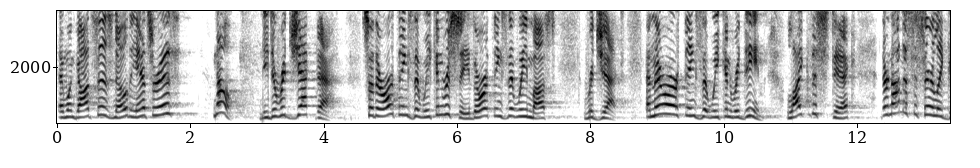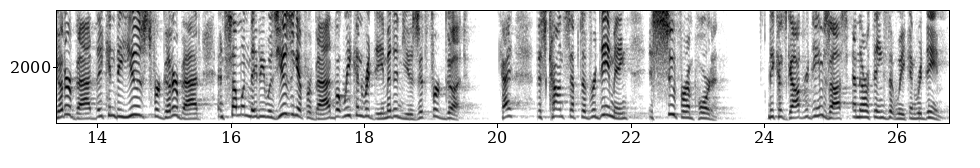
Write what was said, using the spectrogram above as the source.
And when God says no, the answer is no. Need to reject that. So there are things that we can receive, there are things that we must reject. And there are things that we can redeem. Like the stick, they're not necessarily good or bad. They can be used for good or bad. And someone maybe was using it for bad, but we can redeem it and use it for good. Okay? This concept of redeeming is super important because God redeems us and there are things that we can redeem.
